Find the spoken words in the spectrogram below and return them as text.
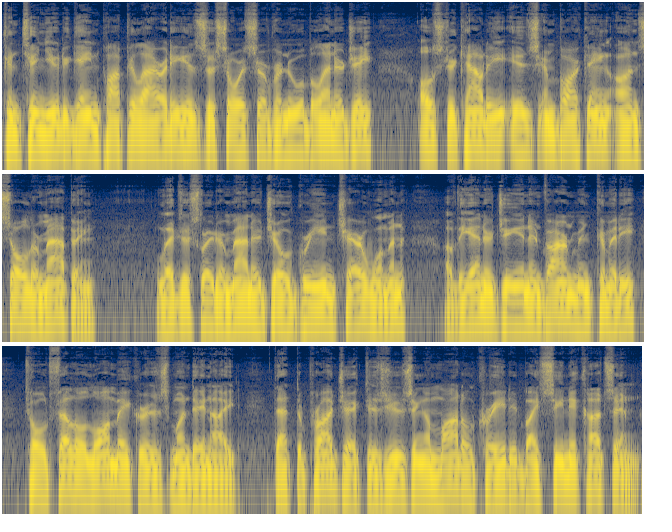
continue to gain popularity as a source of renewable energy, Ulster County is embarking on solar mapping Legislator Manna Jo Greene, chairwoman of the Energy and Environment Committee, told fellow lawmakers Monday night that the project is using a model created by Scenic Hudson.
